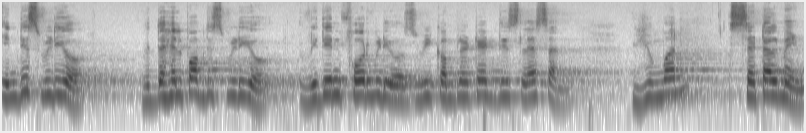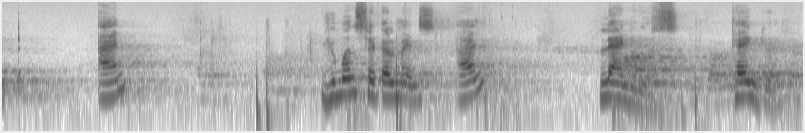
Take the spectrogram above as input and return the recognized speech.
in this video with the help of this video within four videos we completed this lesson human settlement and human settlements and land use. Thank you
